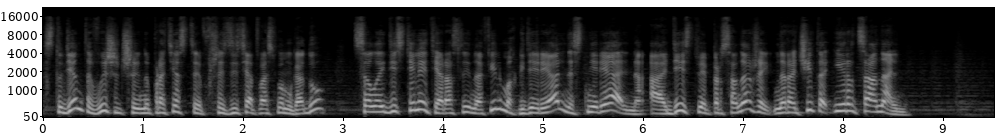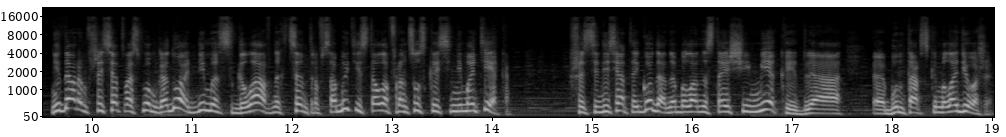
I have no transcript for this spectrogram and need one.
Студенты, вышедшие на протесты в 1968 году, целое десятилетие росли на фильмах, где реальность нереальна, а действия персонажей нарочито иррациональны. Недаром в 1968 году одним из главных центров событий стала французская синематека. В 60-е годы она была настоящей мекой для э, бунтарской молодежи.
